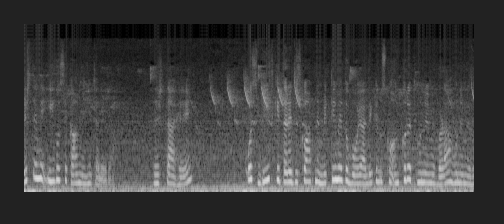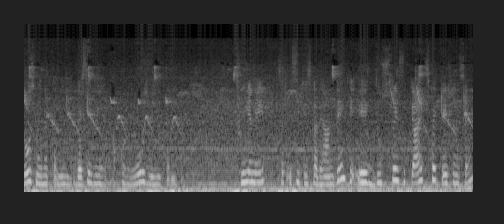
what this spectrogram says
रिश्ते में ईगो से काम नहीं चलेगा। रिश्ता है उस बीज की तरह जिसको आपने मिट्टी में तो बोया, लेकिन उसको अंकुरित होने में, बड़ा होने में रोज़ मेहनत करनी है। वैसे ही है, आपको रोज़ मेहनत करनी है। थ्री एंड एट सिर्फ़ इसी चीज़ का ध्यान दें कि एक दूसरे से क्या एक्सपेक्टेशंस हैं?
